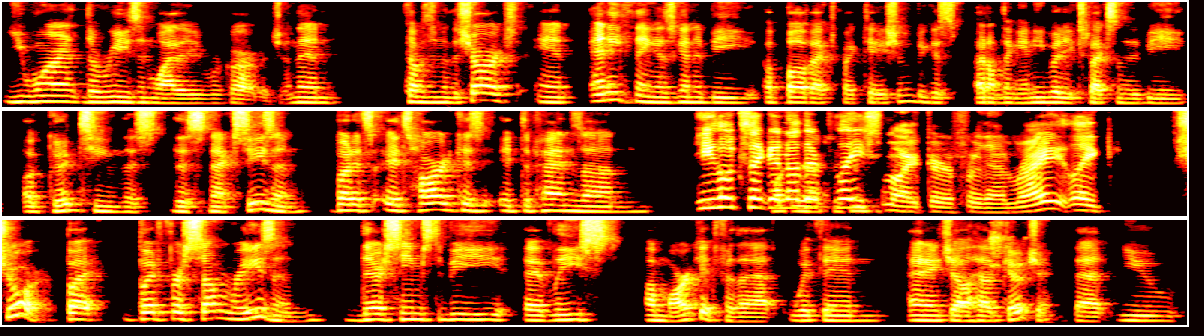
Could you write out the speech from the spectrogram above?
you weren't the reason why they were garbage, and then comes into the Sharks, and anything is going to be above expectation because I don't think anybody expects them to be a good team this this next season. But it's it's hard because it depends on he looks like another place marker for them, right? Like sure, but but for some reason there seems to be at least a market for that within NHL head coaching that you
